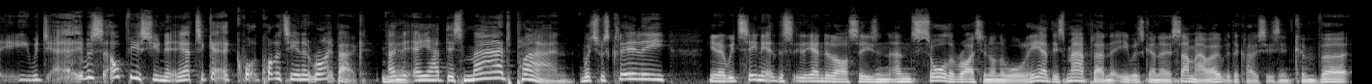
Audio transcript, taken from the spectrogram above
he would, it was obvious you he had to get a qu- quality in at right back. And he had this mad plan, which was clearly, you know, we'd seen it at the, at the end of last season and saw the writing on the wall. He had this mad plan that he was going to somehow, over the close season, convert,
